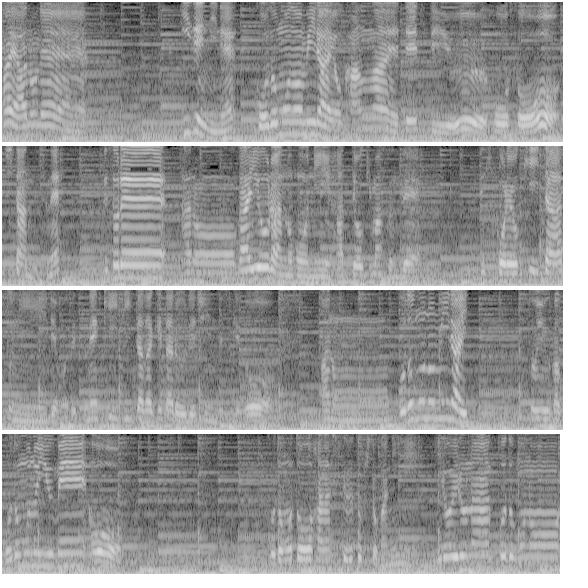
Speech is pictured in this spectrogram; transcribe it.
はいあのね以前にね子供の未来を考えてっていう放送をしたんですね。でそれあの概要欄の方に貼っておきますんでぜひこれを聞いた後にでもですね聞いていただけたら嬉しいんですけどあのー、子供の未来というか子供の夢を子供とお話しする時とかにいろいろな子供の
